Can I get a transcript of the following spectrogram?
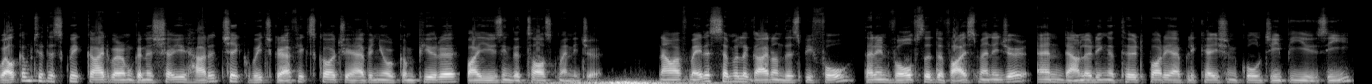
Welcome to this quick guide where I'm going to show you how to check which graphics card you have in your computer by using the Task Manager. Now I've made a similar guide on this before that involves the device manager and downloading a third-party application called GPU-Z.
